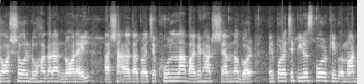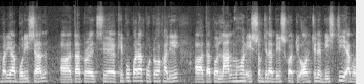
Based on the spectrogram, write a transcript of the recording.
যশোর, লোহাগাড়া, নড়াইল তারপর হচ্ছে খুলনা, বাগেরহাট, শ্যামনগর, এরপর হচ্ছে পিরোজপুর মাঠবাড়িয়া, বরিশাল তারপর হচ্ছে খেপুপাড়া, পটুয়াখালী তারপর লালমোহন এইসব জেলা বেশ কয়েকটি অঞ্চলে বৃষ্টি এবং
